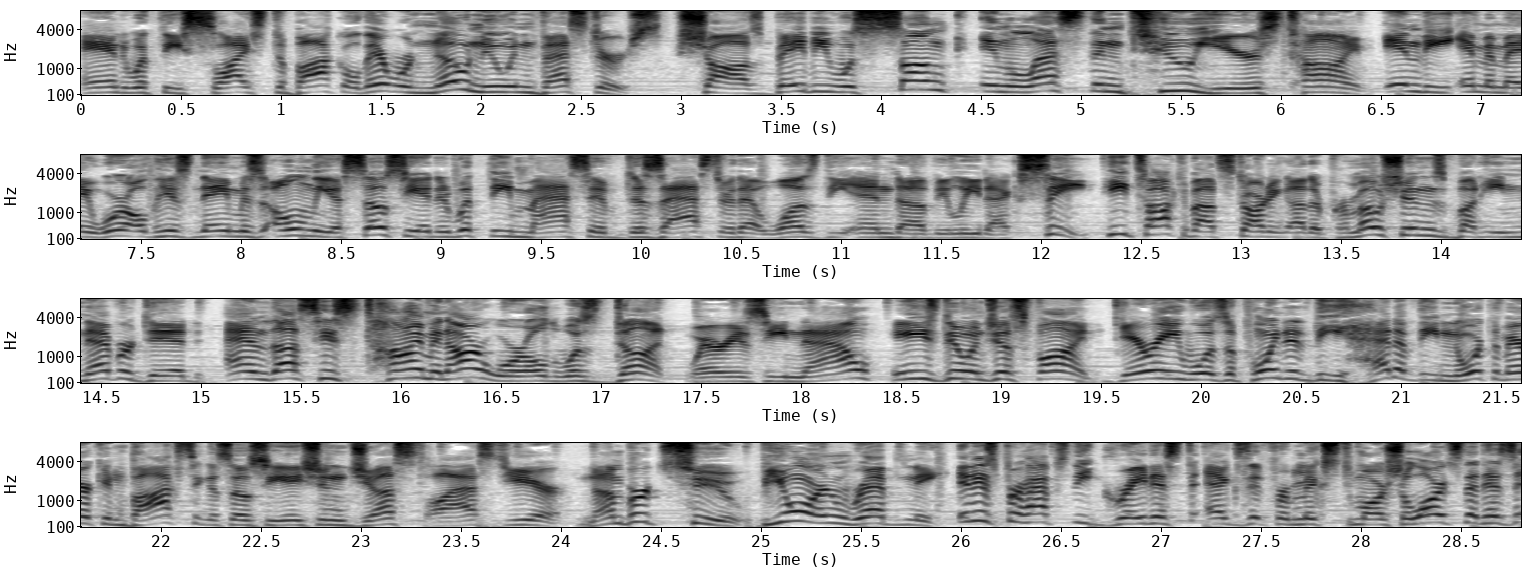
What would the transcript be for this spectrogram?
And with the Slice debacle, there were no new investors. Shaw's baby was sunk in less than two years' time. In the MMA world, his name is only associated with the massive disaster that was the end of Elite XC. He talked about starting other promotions, but he never did, and thus his time in our world was done. Where is he now? He's doing just fine. Gary was appointed the head of the North American Boxing Association just last year. Number two, Bjorn Rebney. It is perhaps the greatest exit for mixed martial arts that has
